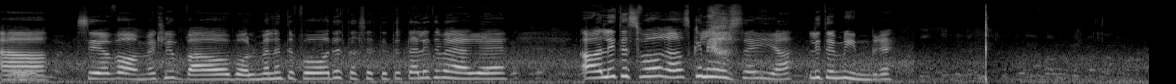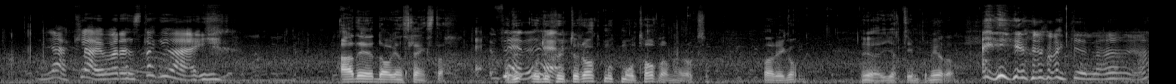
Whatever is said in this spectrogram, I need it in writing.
Ja, så jag var med klubba och boll men inte på detta sättet utan lite mer, eh, ja lite svårare skulle jag säga. Lite mindre. Jäklar vad den stack iväg. Ja, det är dagens längsta. Och Blev du, det och du det? skjuter rakt mot måltavlan här också. Varje gång. Nu är jag jätteimponerad. vad kul att höra.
